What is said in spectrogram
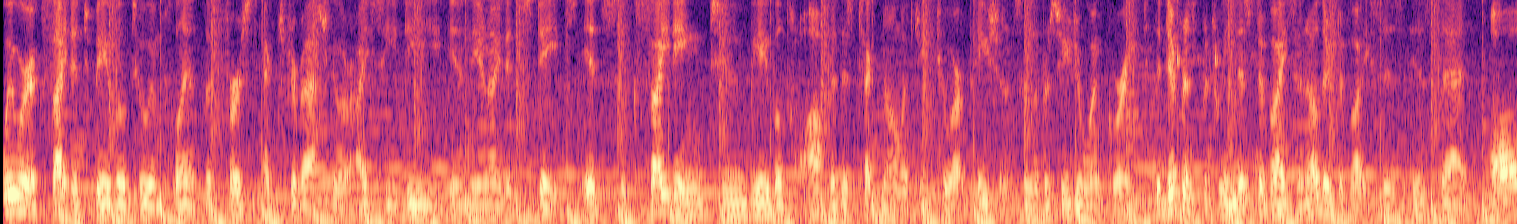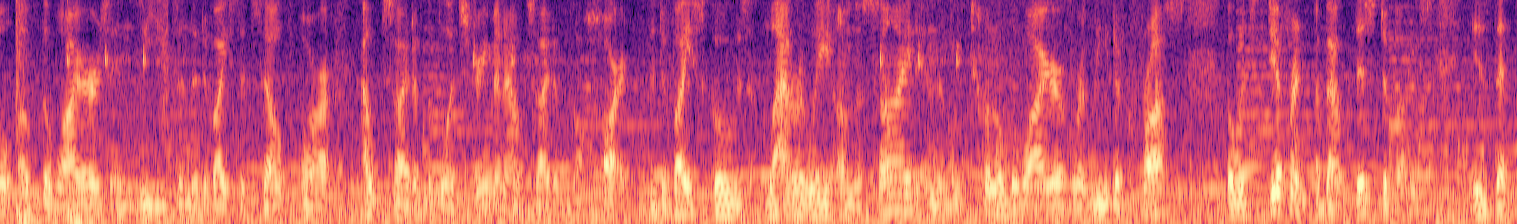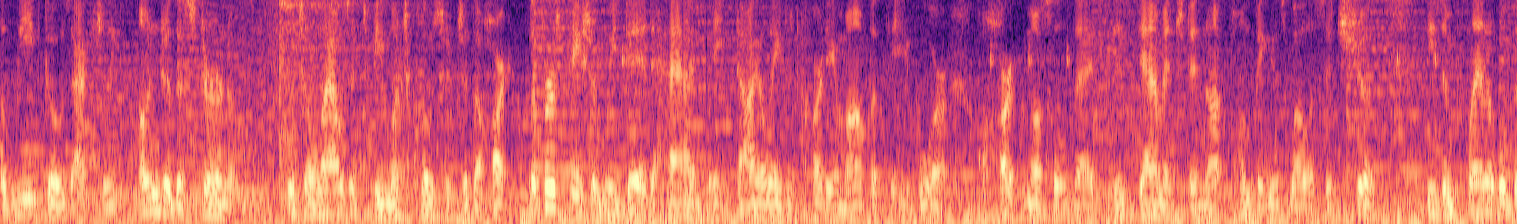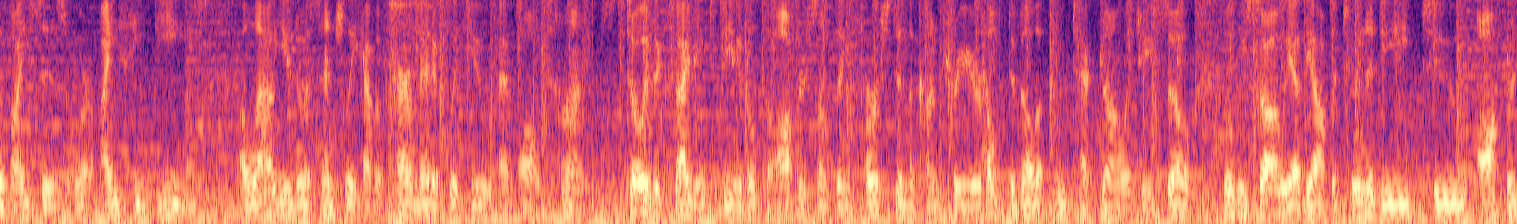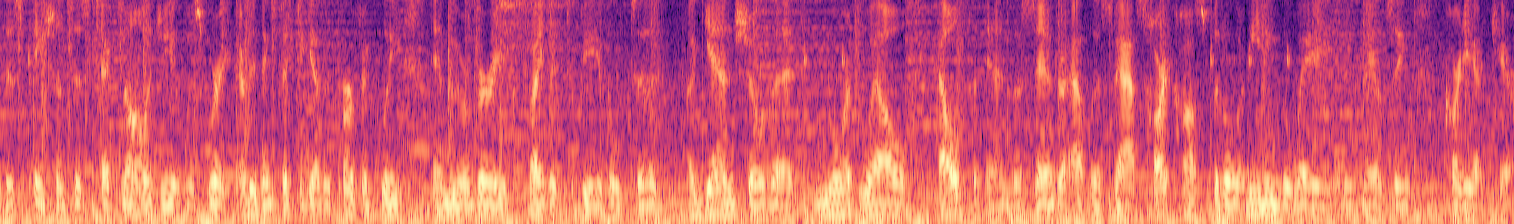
We were excited to be able to implant the first extravascular ICD in the United States. It's exciting to be able to offer this technology to our patients, and the procedure went great. The difference between this device and other devices is that all of the wires and leads in the device itself are outside of the bloodstream and outside of the heart. The device goes laterally on the side, and then we tunnel the wire or lead across but what's different about this device is that the lead goes actually under the sternum, which allows it to be much closer to the heart. The first patient we did had a dilated cardiomyopathy or a heart muscle that is damaged and not pumping as well as it should. These implantable devices or ICDs allow you to essentially have a paramedic with you at all times. It's always exciting to be able to offer something first in the country or help develop new technology. So when we saw we had the opportunity to offer this patient this technology, it was great. Everything fit together perfectly and we were very excited to be able to again show that Northwell Health and the Sandra Atlas Bass Heart Hospital are leading the way in advancing cardiac care.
